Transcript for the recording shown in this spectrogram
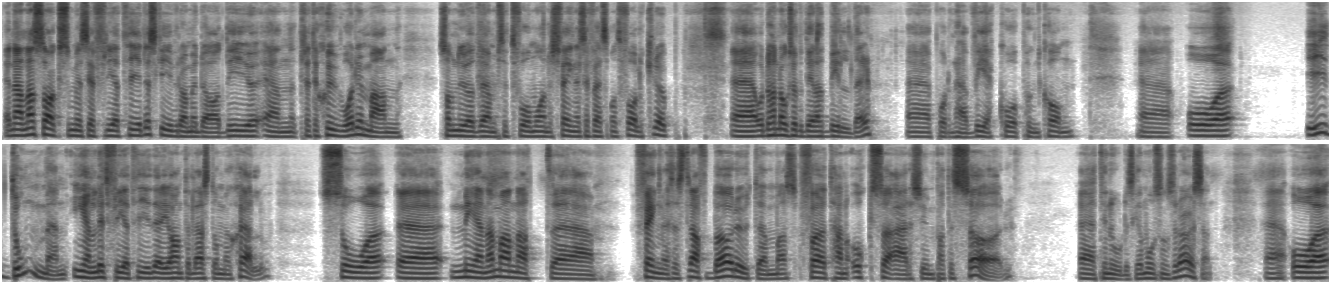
En annan sak som jag ser Fria Tider skriver om idag, det är ju en 37-årig man som nu har dömts till två månaders fängelse för hets mot folkgrupp. Eh, och då har han också delat bilder eh, på den här vk.com. Eh, och i domen, enligt Fria Tider, jag har inte läst domen själv, så eh, menar man att eh, fängelsestraff bör utdömas för att han också är sympatisör till Nordiska motståndsrörelsen. Och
